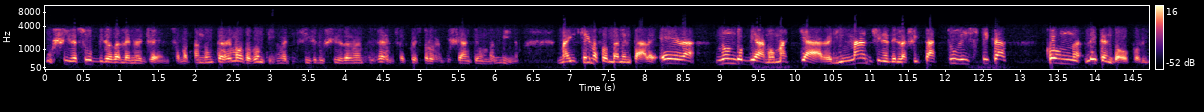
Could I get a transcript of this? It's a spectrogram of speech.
uscire subito dall'emergenza, ma quando un terremoto continua è difficile uscire dall'emergenza e questo lo capisce anche un bambino. Ma il tema fondamentale era non dobbiamo macchiare l'immagine della città turistica con le tendopoli.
